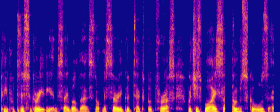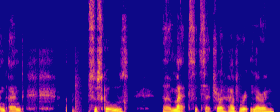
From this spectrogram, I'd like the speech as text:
people disagree and say well that's not necessarily a good textbook for us which is why some schools and and of schools uh, mats etc have written their own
